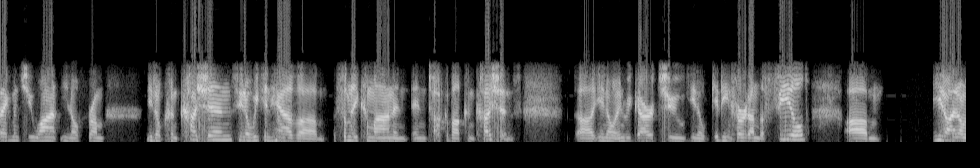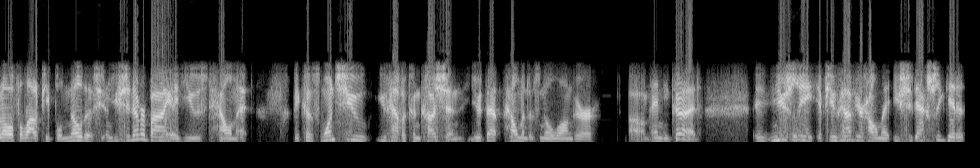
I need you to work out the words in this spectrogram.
segments you want, you know, from you know, concussions. You know, we can have um, somebody come on and, and talk about concussions. Uh, you know, in regard to you know getting hurt on the field. Um, you know, I don't know if a lot of people know this. You know, you should never buy a used helmet because once you you have a concussion, you, that helmet is no longer um, any good. Usually, if you have your helmet, you should actually get it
